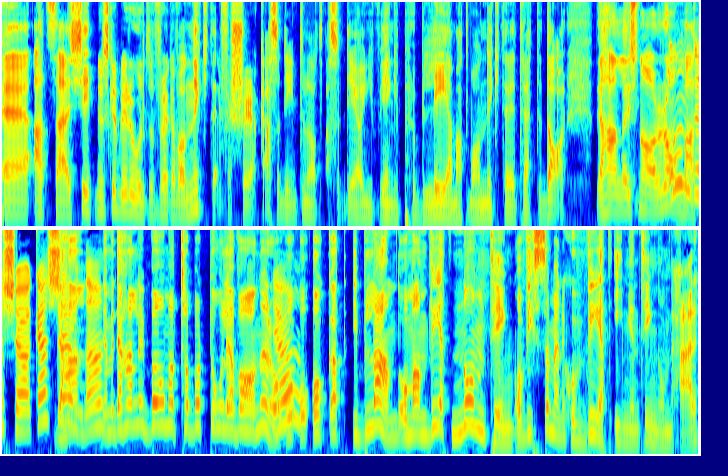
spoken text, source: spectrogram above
Eh, att så här, shit nu ska det bli roligt att försöka vara nykter. Försöka, alltså det är inte något, alltså det är inget, det inget problem att vara nykter i 30 dagar. Det handlar ju snarare om att Undersöka, det, känna. handl- ja, men det handlar ju bara om att ta bort dåliga vanor och, Ja. och, och, och att ibland, om man vet någonting, och vissa människor vet ingenting om det här,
